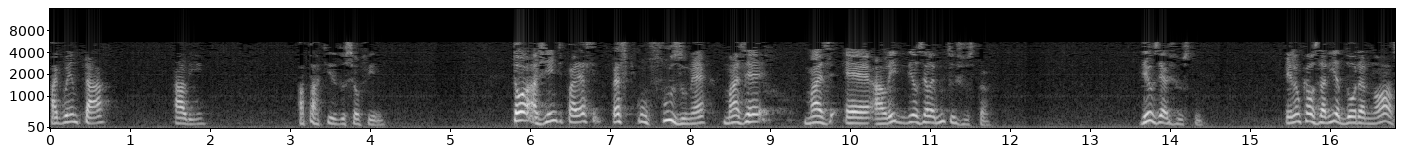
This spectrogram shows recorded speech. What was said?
aguentar ali a partida do seu filho. Então a gente parece, parece que confuso, né? Mas é, mas é a lei de Deus ela é muito justa. Deus é justo. Ele não causaria dor a nós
